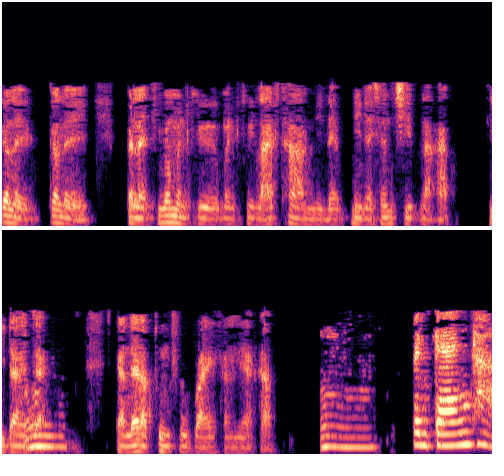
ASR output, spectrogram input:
ก็เลยก็เลยเป็นอะไรที่ว่ามันคือมันคือ lifetime relationship นะครับ ที่ได้จากการได้รับทุนฟูลไบรท์ครั้งนี้ครับ อืมเป็นแก๊งค่ะ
